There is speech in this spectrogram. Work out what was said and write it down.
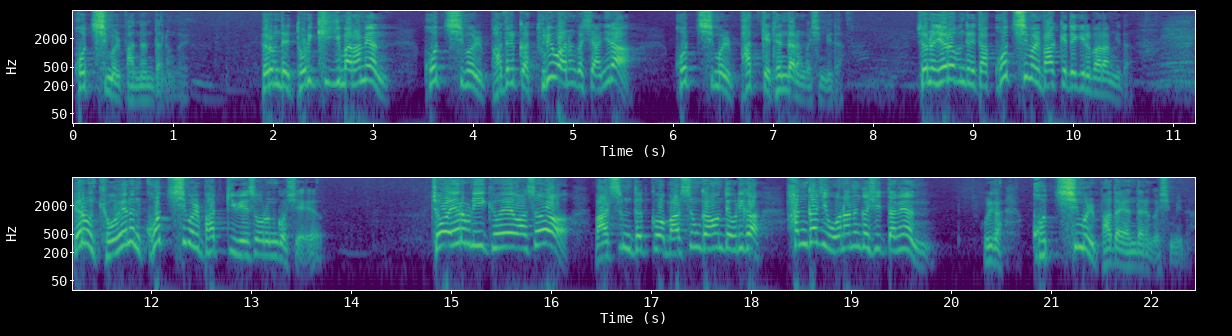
고침을 받는다는 거예요. 여러분들이 돌이키기만 하면 고침을 받을까 두려워하는 것이 아니라 고침을 받게 된다는 것입니다. 저는 여러분들이 다 고침을 받게 되기를 바랍니다. 여러분, 교회는 고침을 받기 위해서 오는 곳이에요. 저와 여러분이 이 교회에 와서 말씀 듣고 말씀 가운데 우리가 한 가지 원하는 것이 있다면 우리가 고침을 받아야 한다는 것입니다.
